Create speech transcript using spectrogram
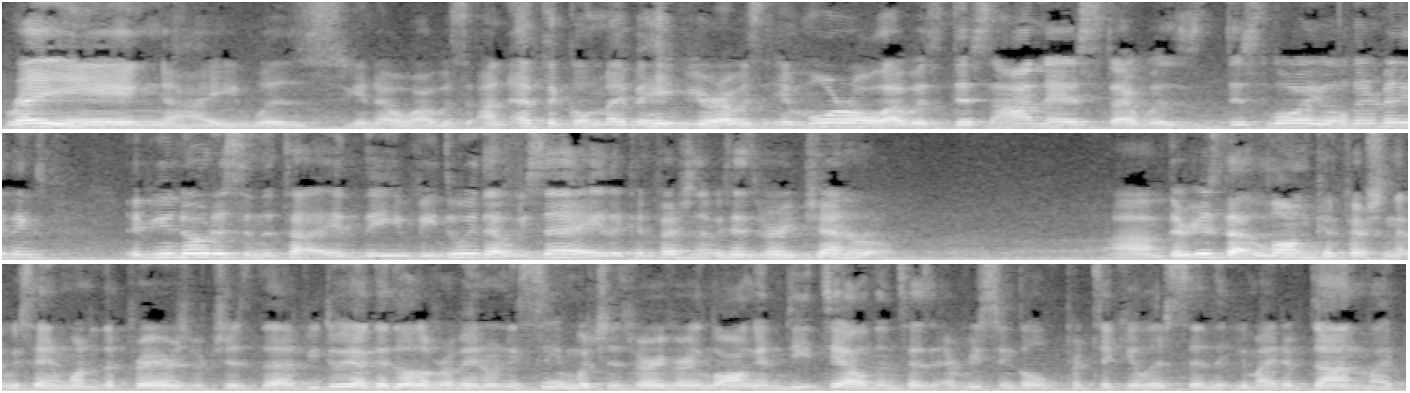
praying. I was you know I was unethical in my behavior. I was immoral. I was dishonest. I was disloyal. There are many things. If you notice in the in the vidui that we say, the confession that we say is very general. Um, there is that long confession that we say in one of the prayers, which is the Viduya Gadol of Rabbeinu Nisim, which is very, very long and detailed and says every single particular sin that you might have done, like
